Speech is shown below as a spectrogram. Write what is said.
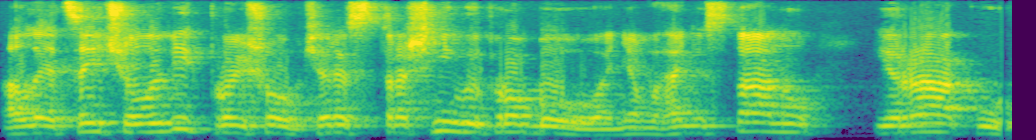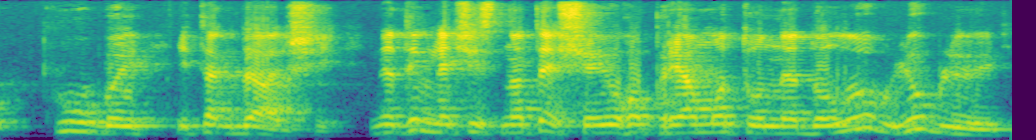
Але цей чоловік пройшов через страшні випробовування Афганістану, Іраку. Куби і так далі, не дивлячись на те, що його прямоту недолюблюють,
